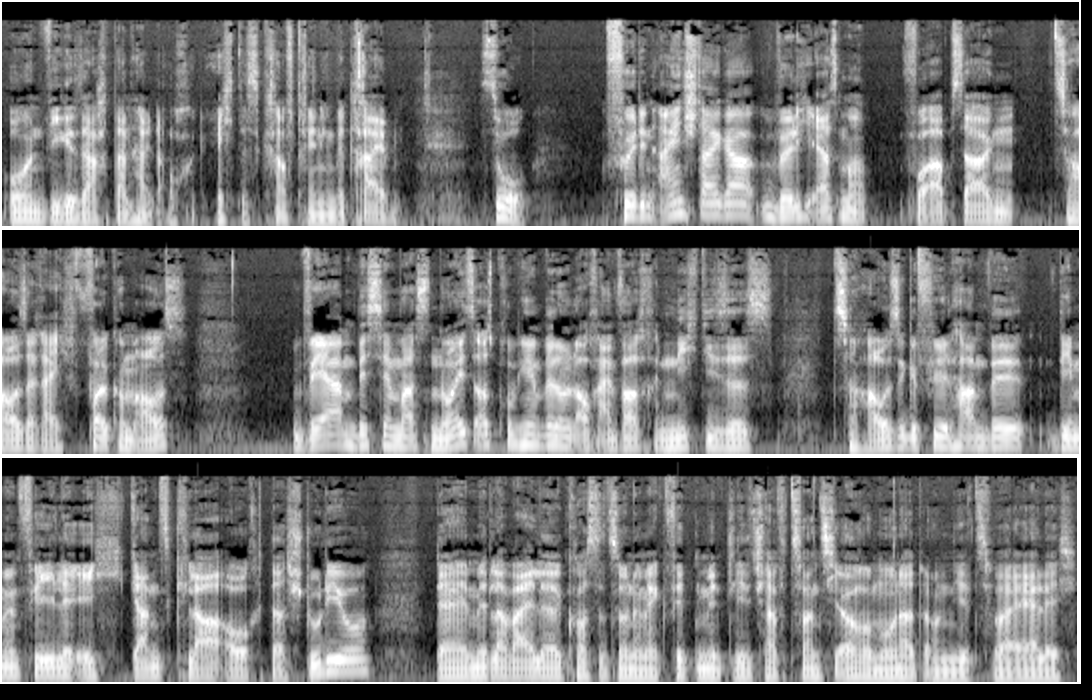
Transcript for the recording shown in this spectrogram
und wie gesagt dann halt auch echtes Krafttraining betreiben. So, für den Einsteiger würde ich erstmal vorab sagen, zu Hause reicht vollkommen aus. Wer ein bisschen was Neues ausprobieren will und auch einfach nicht dieses Zuhause-Gefühl haben will, dem empfehle ich ganz klar auch das Studio. Denn mittlerweile kostet so eine McFit-Mitgliedschaft 20 Euro im Monat und jetzt war ehrlich,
